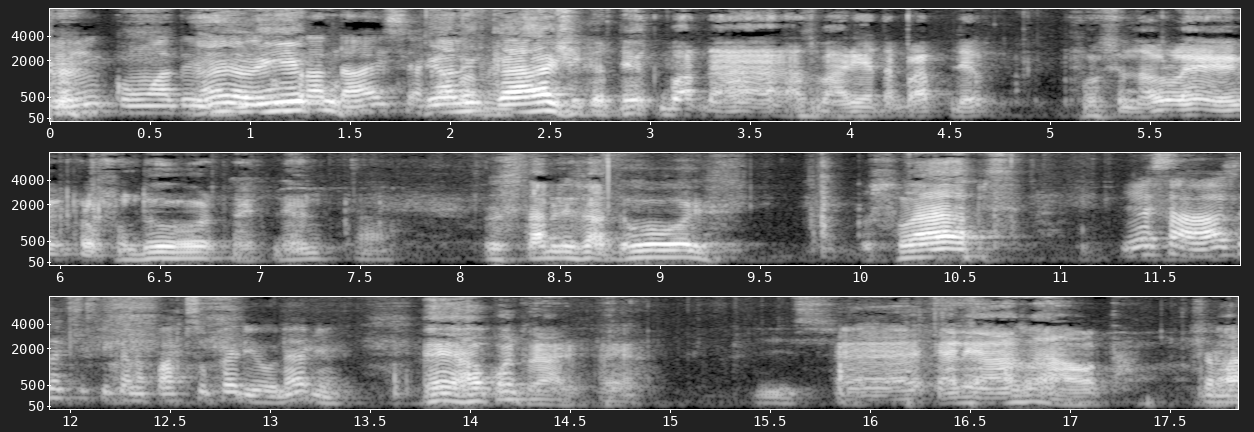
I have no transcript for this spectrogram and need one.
vem com o adesivo para dar esse Tem a linkagem que eu tenho que botar as varetas para poder funcionar o leme, profundor, tá entendendo? Tá os estabilizadores, os flaps. E essa asa que fica na parte superior, né, Binho? É, ao contrário. É. Isso. É, ela é asa alta. Chama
